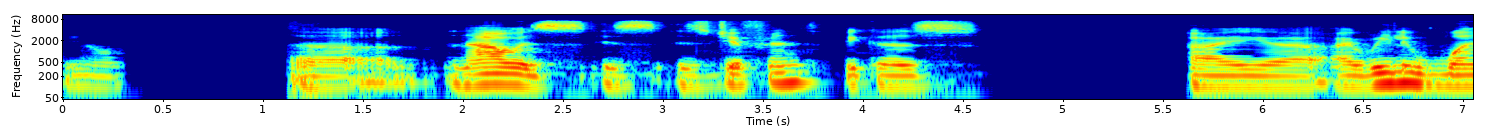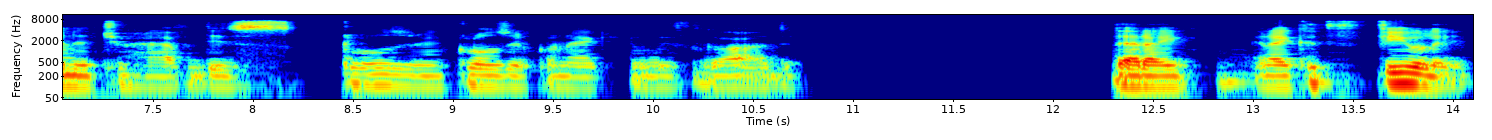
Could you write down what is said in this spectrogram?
you know. Uh, now is is is different because I uh, I really wanted to have this closer and closer connection with God that I and I could feel it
